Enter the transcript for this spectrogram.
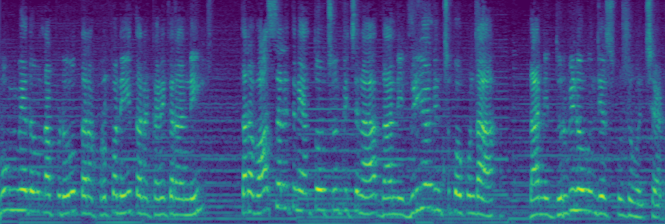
భూమి మీద ఉన్నప్పుడు తన కృపని తన కనికరాన్ని తన వాత్సల్యతని ఎంతో చూపించిన దాన్ని వినియోగించుకోకుండా దాన్ని దుర్వినియోగం చేసుకుంటూ వచ్చాడు.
